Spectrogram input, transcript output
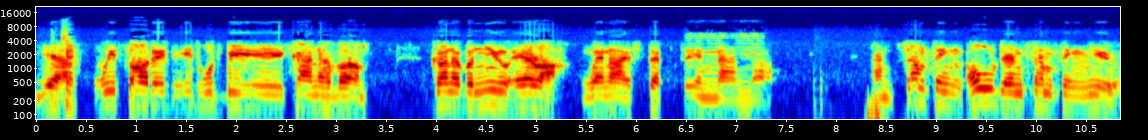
Yeah, Okay. we thought it it would be kind of um, kind of a new era when I stepped in and uh, and something old and something new,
